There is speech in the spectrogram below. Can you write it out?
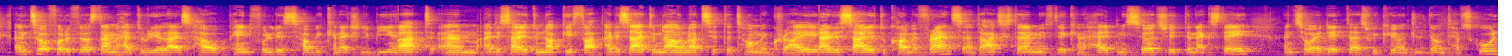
and so for the first time I had to realize how painful this hobby can actually be. But um, I decided to not give up. I decided to now not sit at home and cry. I decided to call my friends and ask them if they can help me search it the next day. And so I did, as we currently don't have school.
